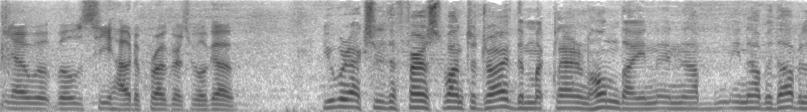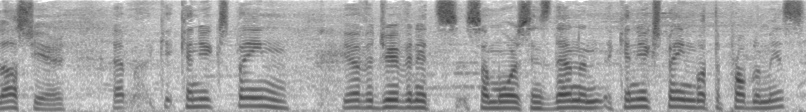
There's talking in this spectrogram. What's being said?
you know we'll, we'll see how the progress will go. You were actually the first one to drive the McLaren Honda in in, Ab- in Abu Dhabi last year. C- can you explain? You have driven it some more since then, and can you explain what the problem is?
